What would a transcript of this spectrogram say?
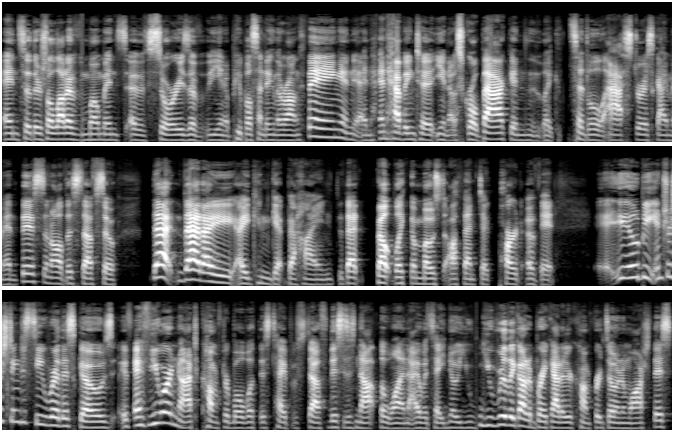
And so there's a lot of moments of stories of, you know, people sending the wrong thing and, and, and having to, you know, scroll back and like send a little asterisk, I meant this and all this stuff. So that that I I can get behind. That felt like the most authentic part of it. It'll be interesting to see where this goes. If, if you are not comfortable with this type of stuff, this is not the one. I would say no. You you really got to break out of your comfort zone and watch this.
